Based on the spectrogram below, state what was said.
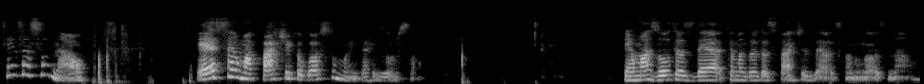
Sensacional. Essa é uma parte que eu gosto muito da resolução. Tem umas outras, de... tem umas outras partes delas que eu não gosto, não.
